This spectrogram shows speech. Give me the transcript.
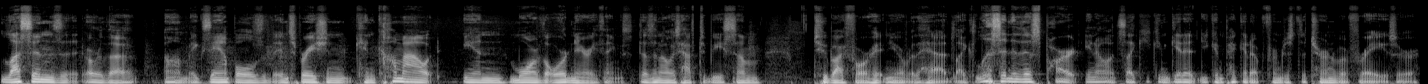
lessons or the um, examples, the inspiration can come out in more of the ordinary things. It Doesn't always have to be some two by four hitting you over the head. Like, listen to this part. You know, it's like you can get it, you can pick it up from just the turn of a phrase or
